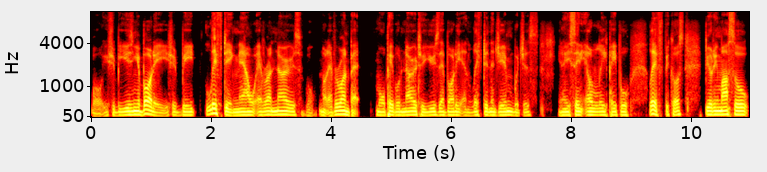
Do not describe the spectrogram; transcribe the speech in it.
Well, you should be using your body. You should be lifting. Now, everyone knows, well, not everyone, but more people know to use their body and lift in the gym, which is, you know, you've seen elderly people lift because building muscle,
